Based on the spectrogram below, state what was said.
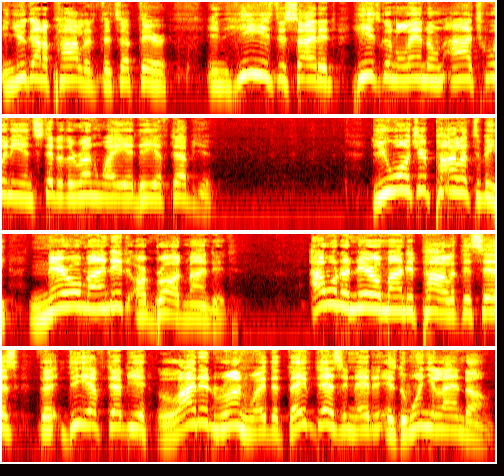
and you got a pilot that's up there and he's decided he's going to land on I 20 instead of the runway at DFW. Do you want your pilot to be narrow minded or broad minded? I want a narrow minded pilot that says the DFW lighted runway that they've designated is the one you land on.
